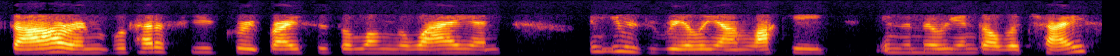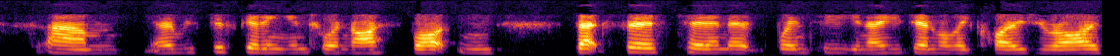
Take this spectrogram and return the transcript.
star, and we've had a few group races along the way, and I think he was really unlucky in the million dollar chase. Um, you know, he was just getting into a nice spot, and that first turn at Wenty, you know, you generally close your eyes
